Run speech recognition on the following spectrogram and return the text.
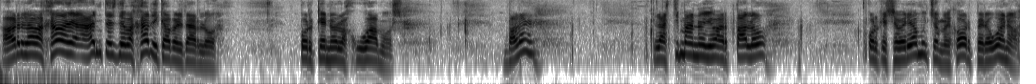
Ahora la bajada, antes de bajar hay que apretarlo, porque no lo jugamos, ¿vale? Lástima no llevar palo, porque se vería mucho mejor, pero bueno.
